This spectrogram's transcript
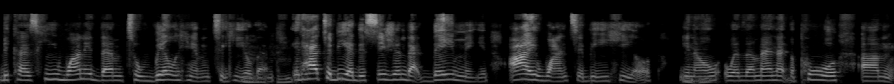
Because he wanted them to will him to heal mm-hmm. them. It had to be a decision that they made. I want to be healed you mm-hmm. know, with the man at the pool. Um,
